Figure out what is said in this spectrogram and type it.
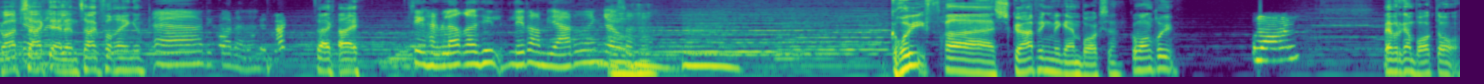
Godt sagt, Allan. Tak for ringet. Ja, det er godt, Allan. Tak, hej. Det han vil allerede helt lettere om hjertet, ikke? Altså, mm. Gry fra Skørping vil gerne brokke sig. Godmorgen, Gry. Godmorgen. Hvad vil du gerne brokke dig over?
